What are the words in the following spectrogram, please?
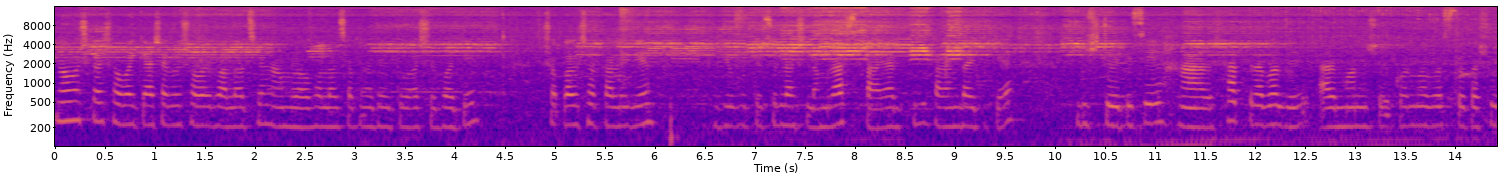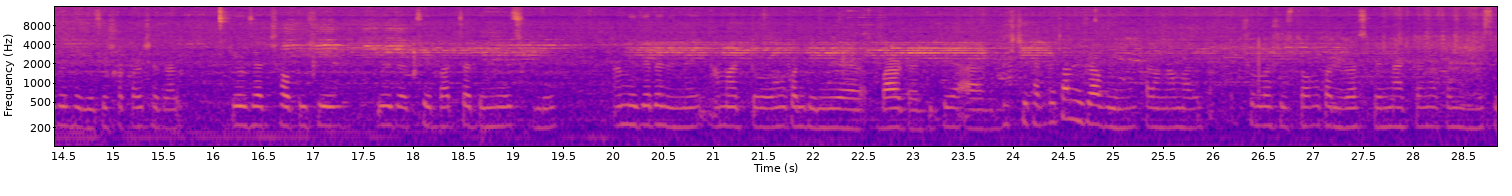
নমস্কার সবাইকে, আশা করি সবাই ভালো আছেন। আমরাও ভালো আছি আপনাদের তো আশীর্বাদে। সকাল সকালে গিয়ে পুজো করতে চলে আসলাম রাস্তায় আর কি, বারান্দায় থেকে বৃষ্টি হইতেছে আর সাতটা বাজে আর মানুষের কর্মব্যস্ততা শুরু হয়ে গেছে সকাল সকাল। কেউ যাচ্ছে অফিসে, কেউ যাচ্ছে বাচ্চাদের নিয়ে স্কুলে। আমি যাবেন নেই আমার তো অঙ্কন নিয়ে বারোটার দিকে। আর বৃষ্টি থাকলে তো আমি যাবোই না, কারণ আমার ষোলো সুস্থ অঙ্কনের আজকে। টানা টানি গেছে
